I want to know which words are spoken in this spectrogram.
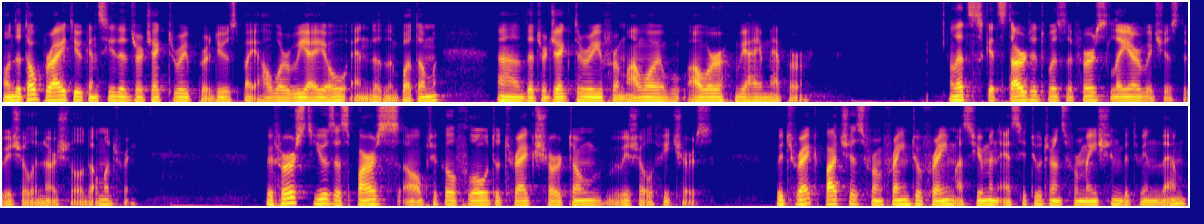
On the top right, you can see the trajectory produced by our VIO and on the bottom, uh, the trajectory from our, our VI mapper. Let's get started with the first layer, which is the visual inertial odometry. We first use a sparse optical flow to track short-term visual features. We track patches from frame to frame, assuming SE2 transformation between them.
